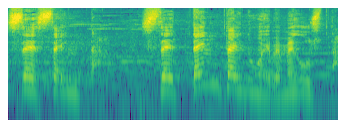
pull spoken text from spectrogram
60, 79, me gusta.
